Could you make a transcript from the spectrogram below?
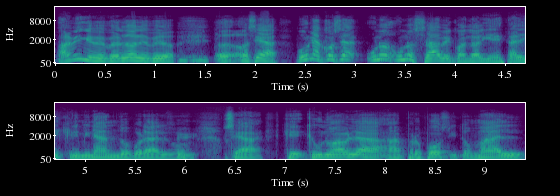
a mí que me perdonen, pero, o, o sea, una cosa, uno, uno sabe cuando alguien está discriminando por algo. Sí. O sea, que, que uno habla a propósito mal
